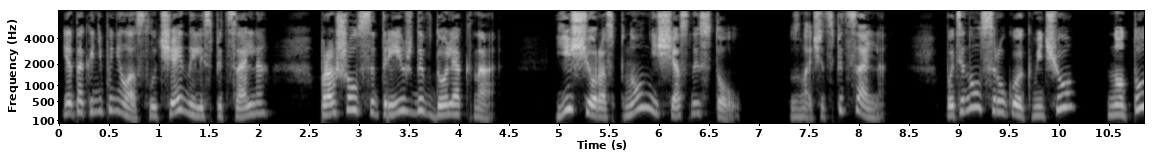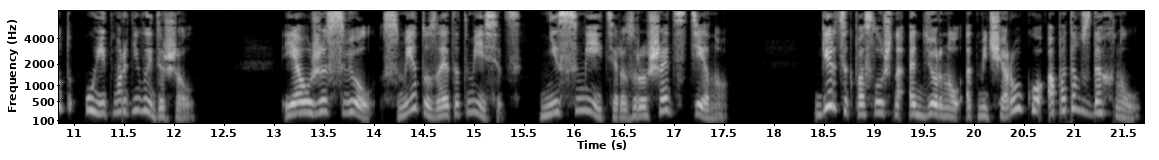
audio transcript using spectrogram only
я так и не поняла, случайно или специально, прошелся трижды вдоль окна, еще раз пнул несчастный стол. Значит, специально. Потянулся рукой к мечу, но тут Уитмар не выдержал. Я уже свел смету за этот месяц. Не смейте разрушать стену. Герцог послушно отдернул от меча руку, а потом вздохнул.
